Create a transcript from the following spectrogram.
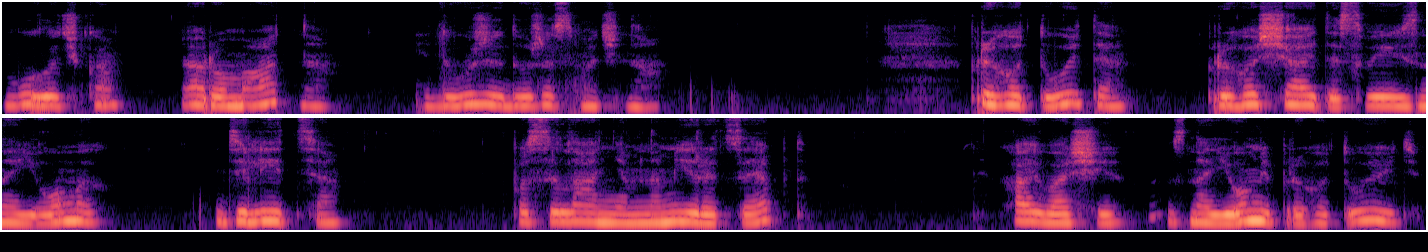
Булочка ароматна і дуже-дуже смачна. Приготуйте, пригощайте своїх знайомих, діліться посиланням на мій рецепт. Хай ваші знайомі приготують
